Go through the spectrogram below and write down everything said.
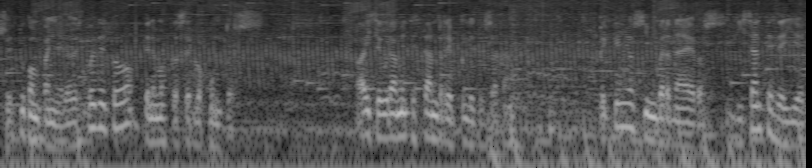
soy tu compañero. Después de todo, tenemos que hacerlo juntos. Ay, seguramente están repletos acá. Pequeños invernaderos, guisantes de hielo.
